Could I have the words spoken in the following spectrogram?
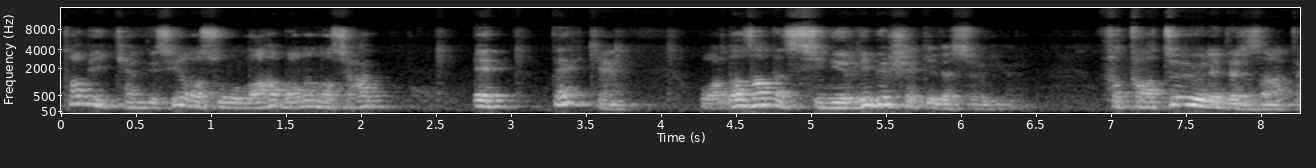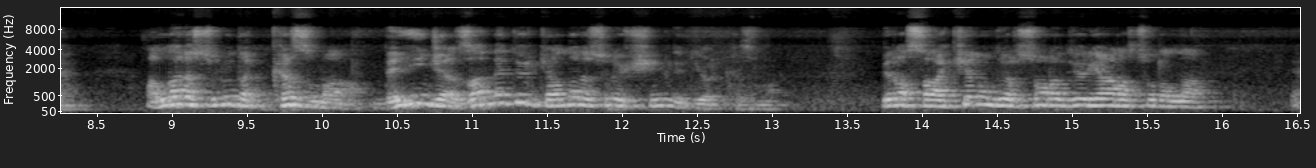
Tabi kendisi Resulullah'a bana nasihat et derken orada zaten sinirli bir şekilde söylüyor. Fıtratı öyledir zaten. Allah Resulü de kızma deyince zannediyor ki Allah Resulü şimdi diyor kızma. Biraz sakin oluyor sonra diyor ya Resulallah e,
